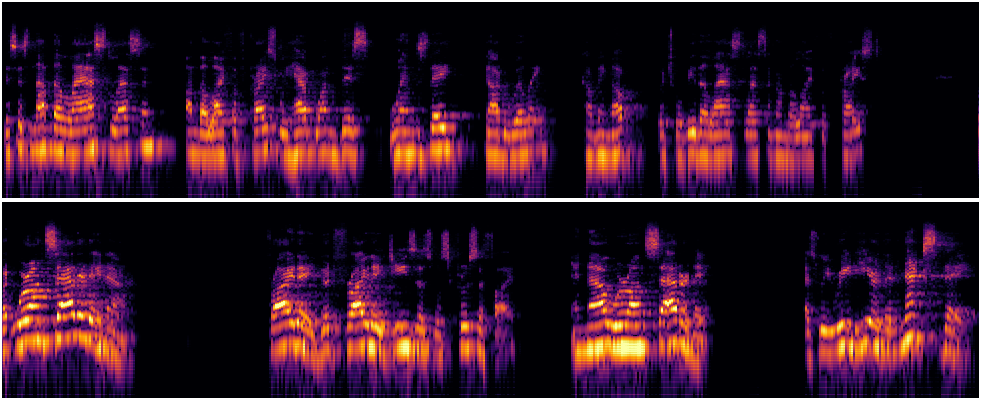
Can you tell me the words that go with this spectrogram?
This is not the last lesson on the life of Christ. We have one this Wednesday, God willing, coming up, which will be the last lesson on the life of Christ. But we're on Saturday now. Friday, Good Friday, Jesus was crucified. And now we're on Saturday. As we read here, the next day,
